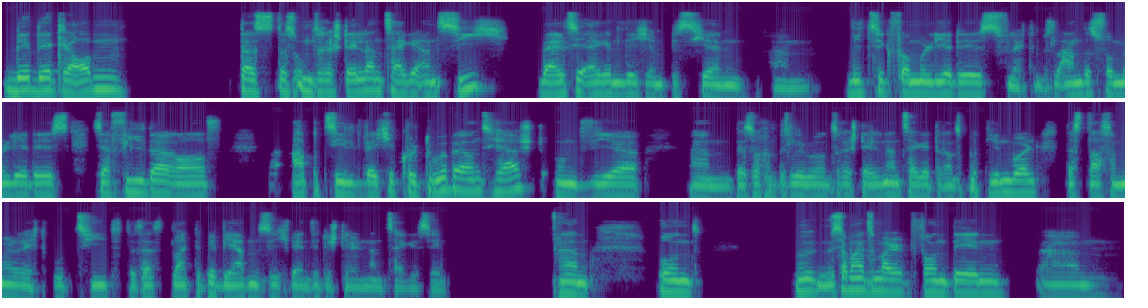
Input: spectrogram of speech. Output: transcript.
wir, wir glauben, dass, dass unsere Stellanzeige an sich, weil sie eigentlich ein bisschen ähm, witzig formuliert ist, vielleicht ein bisschen anders formuliert ist, sehr viel darauf abzielt, welche Kultur bei uns herrscht und wir ähm, das auch ein bisschen über unsere Stellenanzeige transportieren wollen, dass das einmal recht gut zieht. Das heißt, Leute bewerben sich, wenn sie die Stellenanzeige sehen. Ähm, und sagen wir jetzt mal von den, ähm,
